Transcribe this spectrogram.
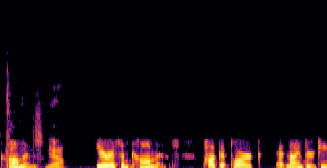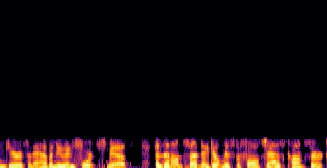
Commons. Yeah. Garrison Commons Pocket Park at 913 Garrison Avenue in Fort Smith. And then on Sunday, don't miss the Fall Jazz Concert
